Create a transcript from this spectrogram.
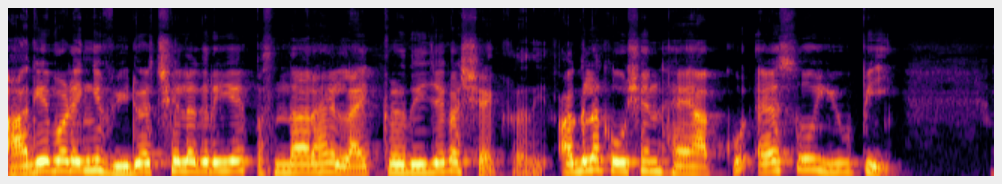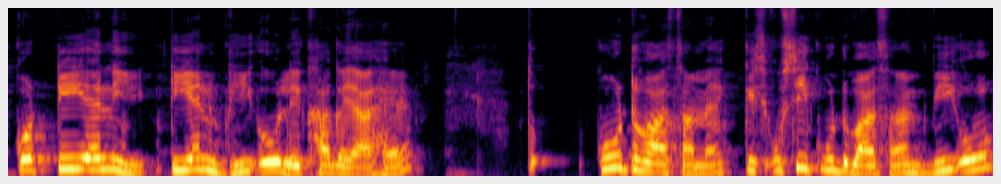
आगे बढ़ेंगे, वीडियो अच्छी लग रही है, पसंद आ रहा है, लाइक कर दीजिएगा, शेयर कर दीजिए। अगला क्वेश्चन है आपको एस ओ यू पी को T N T N B O लिखा गया है कूट भाषा में, किस, उसी कूट भाषा में बी ओ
